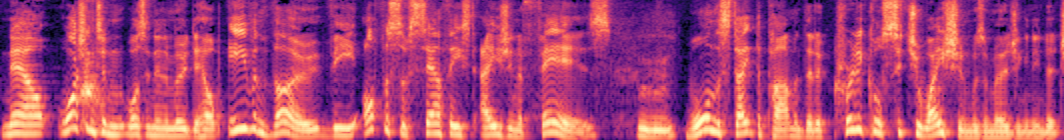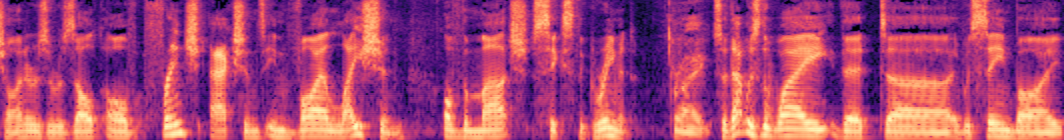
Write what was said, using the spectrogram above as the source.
Now, Washington wasn't in the mood to help, even though the Office of Southeast Asian Affairs warned the State Department that a critical situation was emerging in Indochina as a result of French actions in violation of the March 6th agreement. Right. So that was the way that uh, it was seen by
